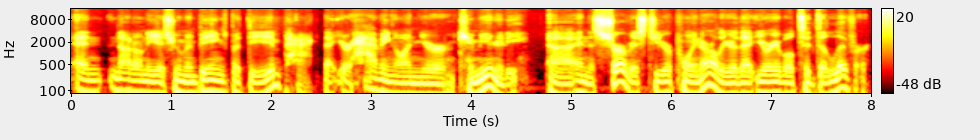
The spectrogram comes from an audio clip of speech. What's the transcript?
And not only as human beings, but the impact that you're having on your community uh, and the service, to your point earlier, that you're able to deliver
